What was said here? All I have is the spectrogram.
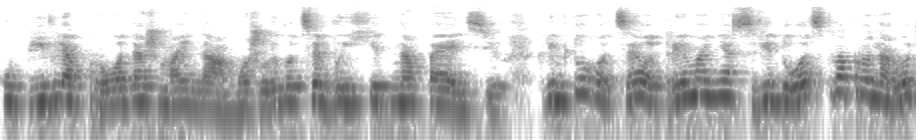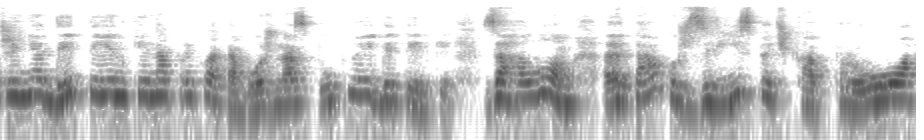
купівля-продаж майна, можливо, це вихід на пенсію. Крім того, це отримання свідоцтва про народження дитинки, наприклад, або ж наступної дитинки. Загалом е, також звісточка про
